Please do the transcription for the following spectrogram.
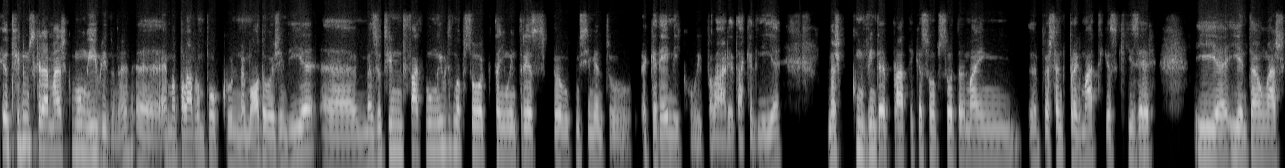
Eu defino-me se calhar mais como um híbrido, né? é uma palavra um pouco na moda hoje em dia, eh, mas eu defino-me de facto como um híbrido de uma pessoa que tem um interesse pelo conhecimento académico e pela área da academia, mas como vindo da prática sou uma pessoa também eh, bastante pragmática, se quiser, e, e então acho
